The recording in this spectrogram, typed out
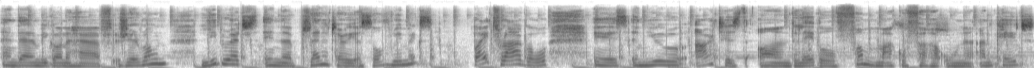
And then we're to have Jeroen Liberec in a Planetary Assault remix by Trago is a new artist on the label from Marco Faraone, Uncaged.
